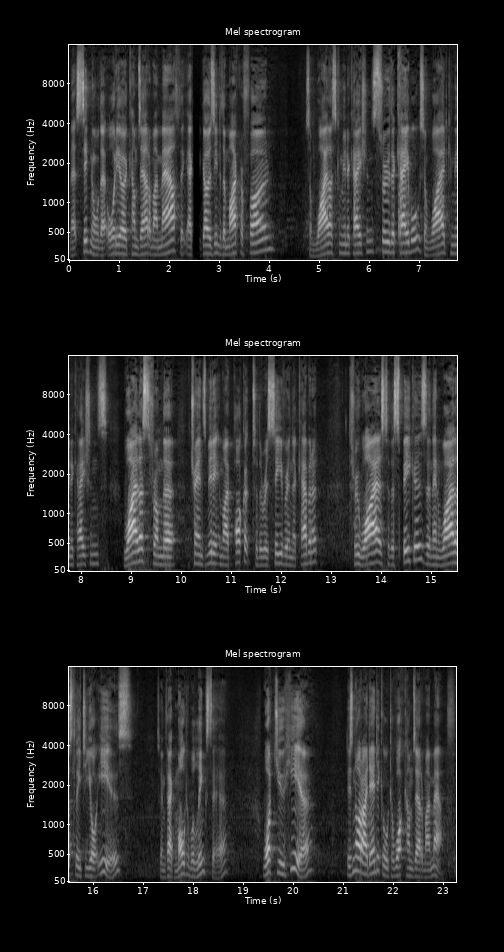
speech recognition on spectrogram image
That signal, that audio comes out of my mouth, it actually goes into the microphone, some wireless communications through the cable, some wired communications, wireless from the transmitter in my pocket to the receiver in the cabinet, through wires to the speakers, and then wirelessly to your ears. So, in fact, multiple links there. What you hear is not identical to what comes out of my mouth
